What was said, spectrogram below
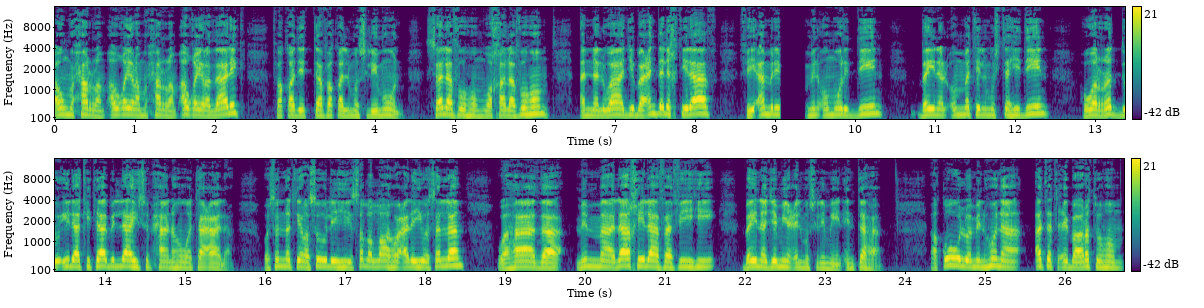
أو محرم أو غير محرم أو غير ذلك فقد اتفق المسلمون. سلفهم وخلفهم أن الواجب عند الاختلاف في أمر من أمور الدين بين الأمة المجتهدين هو الرد إلى كتاب الله سبحانه وتعالى وسنة رسوله صلى الله عليه وسلم وهذا مما لا خلاف فيه بين جميع المسلمين. انتهى. أقول ومن هنا أتت عبارتهم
